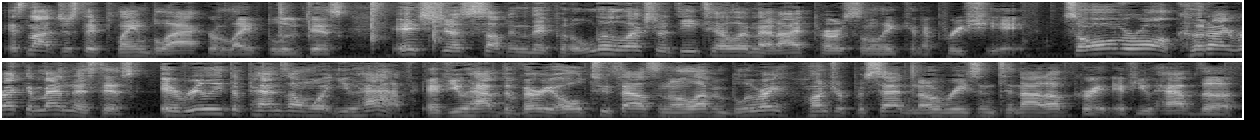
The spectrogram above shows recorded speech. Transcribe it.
it's not just a plain black or light blue disc. It's just something they put a little extra detail in that I personally can appreciate. So overall, could I recommend this disc? It really depends on what you have. If you have the very old 2011 Blu-ray, 100% no reason to not upgrade. If you have the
